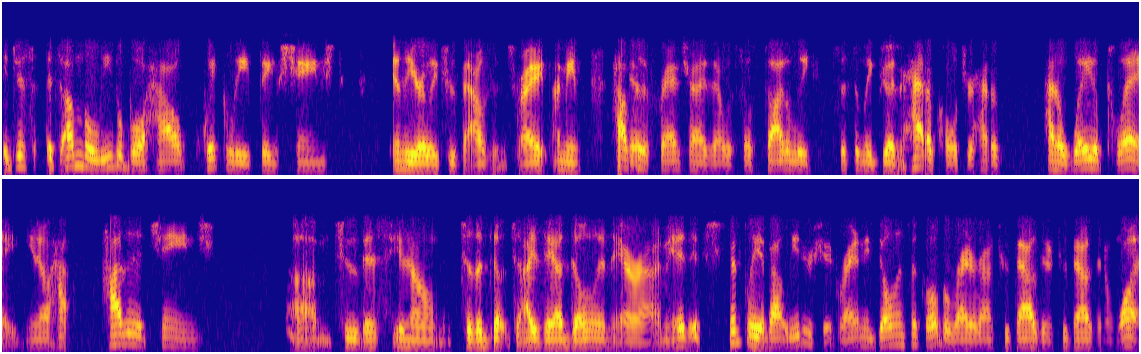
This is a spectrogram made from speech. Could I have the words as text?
it just, it's unbelievable how quickly things changed in the early 2000s, right? I mean, how could a franchise that was so solidly, consistently good, and had a culture, had a had a way to play, you know, how how did it change um, to this, you know, to the to Isiah Dolan era? I mean, it, it's simply about leadership, right? I mean, Dolan took over right around 2000 or 2001,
